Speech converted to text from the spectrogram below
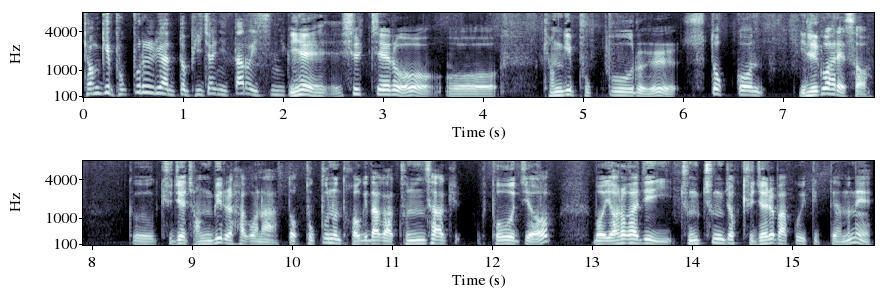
경기 북부를 위한 또 비전이 따로 있습니까? 예, 실제로 어 경기 북부를 수도권 일괄해서 그 규제 정비를 하거나 또 북부는 거기다가 군사 보호 지역 뭐 여러 가지 중층적 규제를 받고 있기 때문에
